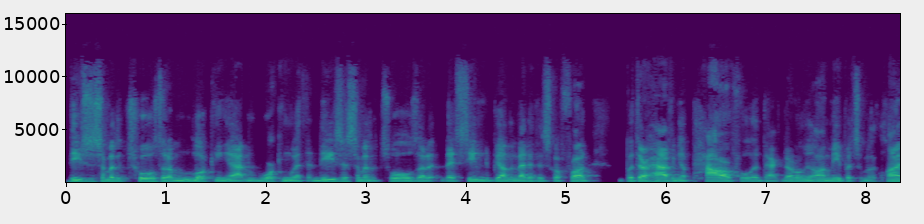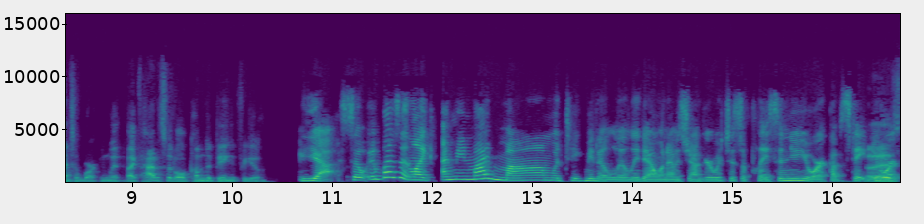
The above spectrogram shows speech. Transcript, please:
These are some of the tools that I'm looking at and working with. And these are some of the tools that they seem to be on the metaphysical front, but they're having a powerful impact, not only on me, but some of the clients I'm working with. Like, how does it all come to being for you? Yeah. So it wasn't like, I mean, my mom would take me to Lily Dale when I was younger, which is a place in New York, upstate New York.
